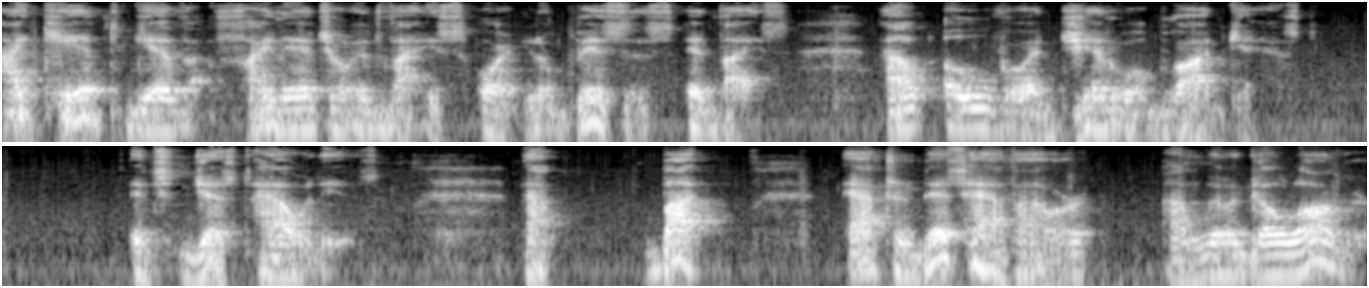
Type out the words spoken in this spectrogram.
I can't give financial advice or you know business advice out over a general broadcast. It's just how it is. Now, but after this half hour, I'm going to go longer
